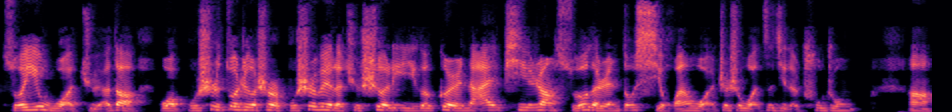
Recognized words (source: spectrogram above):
所以我觉得我不是做这个事儿，不是为了去设立一个个人的 IP，让所有的人都喜欢我，这是我自己的初衷啊。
